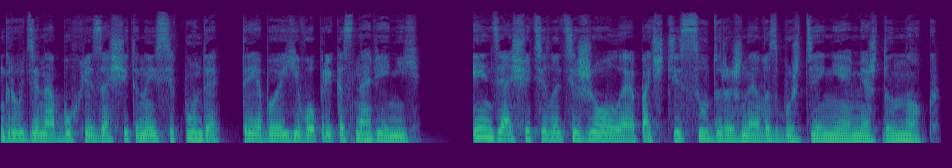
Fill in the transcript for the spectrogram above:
Груди набухли за считанные секунды, требуя его прикосновений. Инди ощутила тяжелое, почти судорожное возбуждение между ног.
